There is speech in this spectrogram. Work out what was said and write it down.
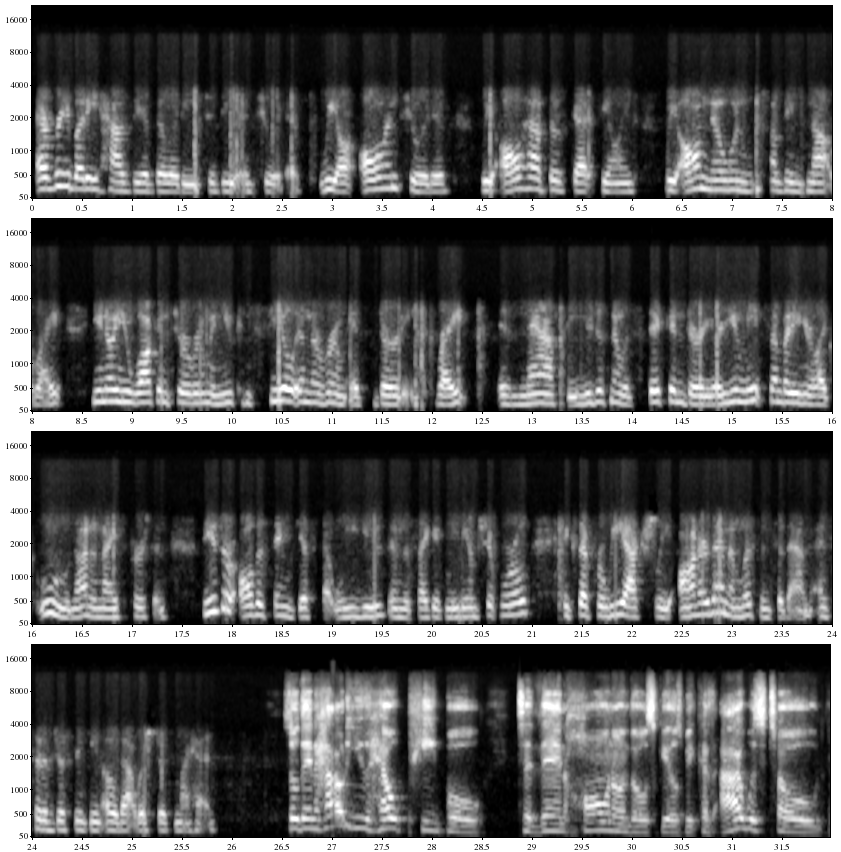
everybody has the ability to be intuitive. We are all intuitive we all have those gut feelings. We all know when something's not right. You know, you walk into a room and you can feel in the room it's dirty, right? It's nasty. You just know it's thick and dirty. Or you meet somebody and you're like, ooh, not a nice person. These are all the same gifts that we use in the psychic mediumship world, except for we actually honor them and listen to them instead of just thinking, oh, that was just my head. So then, how do you help people to then hone on those skills? Because I was told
